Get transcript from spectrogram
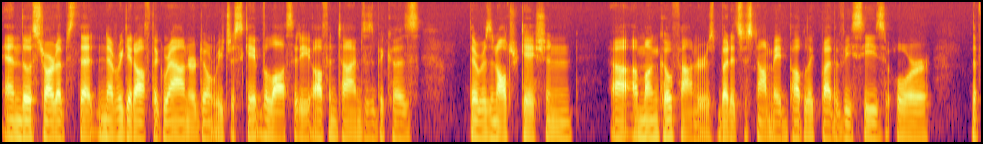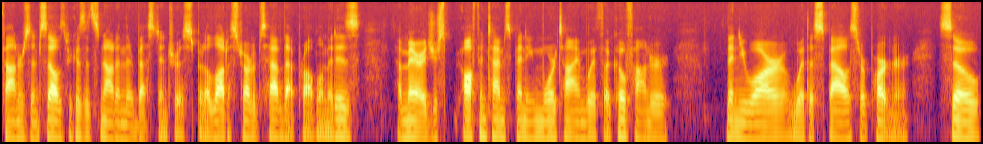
And those startups that never get off the ground or don't reach escape velocity oftentimes is because there was an altercation uh, among co-founders, but it's just not made public by the VCs or the founders themselves because it's not in their best interest. But a lot of startups have that problem. It is a marriage. You're oftentimes spending more time with a co-founder than you are with a spouse or partner. So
